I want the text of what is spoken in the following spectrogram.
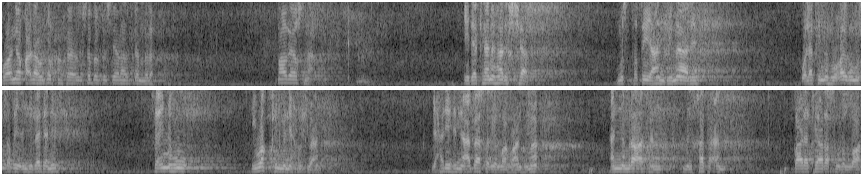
وأن يقع له جرح فيسبب سيلان الدم له. ماذا يصنع؟ إذا كان هذا الشاب مستطيعا بماله ولكنه غير مستطيع ببدنه فإنه يوكل من يحج عنه. لحديث ابن عباس رضي الله عنهما أن امرأة من خثعم قالت يا رسول الله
